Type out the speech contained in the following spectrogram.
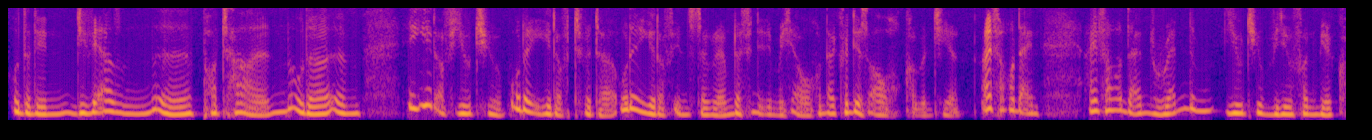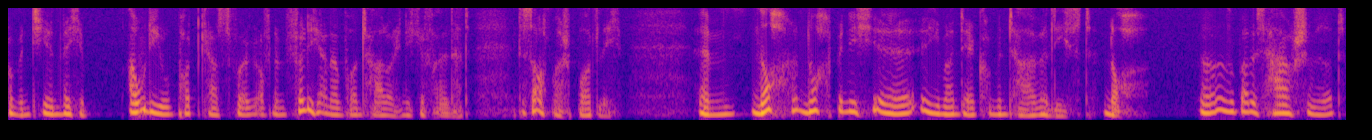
unter den diversen äh, Portalen oder ähm, ihr geht auf YouTube oder ihr geht auf Twitter oder ihr geht auf Instagram, da findet ihr mich auch und da könnt ihr es auch kommentieren. Einfach unter ein, einfach unter ein random YouTube-Video von mir kommentieren, welche Audio-Podcast-Folge auf einem völlig anderen Portal euch nicht gefallen hat. Das ist auch mal sportlich. Ähm, noch, noch bin ich äh, jemand, der Kommentare liest. Noch sobald es harsch wird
